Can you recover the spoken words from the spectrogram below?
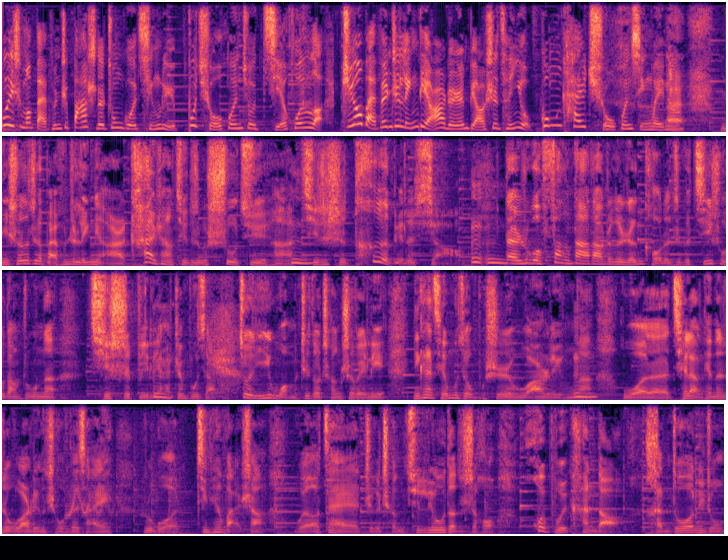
为什么百分之八十的中国情侣不求婚就结婚了，只有百分之零点二的人表示曾有公开求婚行为呢？哎，你说的这个百分之零点二，看上去的这个数据哈，其实是特别的小，嗯嗯，但如果放大到这个人口的这个基数当中呢，其实比例还真不小。就以我们这座城市为例，你看前不久不是五二零吗？我。呃，前两天的这五二零的时候，我在想，哎，如果今天晚上我要在这个城区溜达的时候，会不会看到很多那种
